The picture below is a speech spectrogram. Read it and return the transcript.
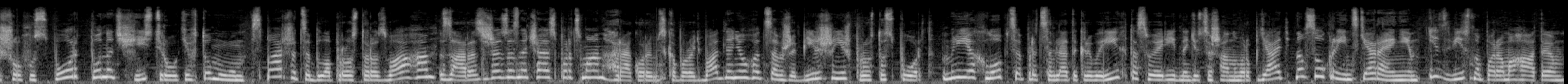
Прийшов у спорт понад 6 років тому. Спершу це була просто розвага. Зараз же зазначає спортсмен, греко-римська боротьба для нього це вже більше ніж просто спорт. Мрія хлопця представляти кривий ріг та своєрідне ДЮСШ номер 5 на всеукраїнській арені і, звісно, перемагати.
